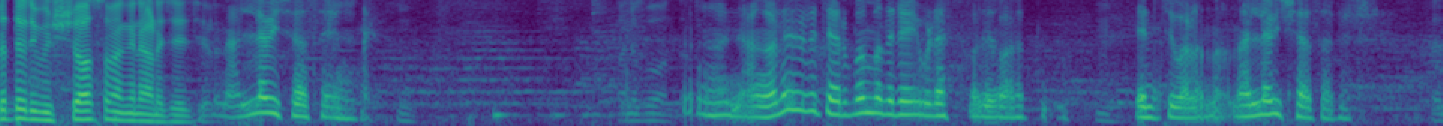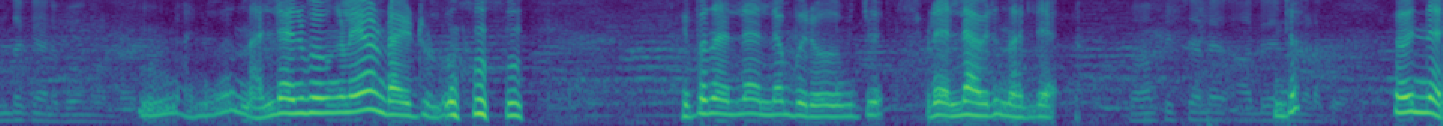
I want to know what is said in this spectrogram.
ഇവിടുത്തെ ഒരു വിശ്വാസം എങ്ങനെയാണ് ചേച്ചിയുടെ? നല്ല വിശ്വാസം ഞങ്ങൾക്ക്. ഞങ്ങൾ ഒരു ചെറുപ്പം മുതലേ ഇവിടെ ജനിച്ചു വളർന്ന നല്ല വിശ്വാസമാണ് അനുഭവം നല്ല അനുഭവങ്ങളേ ഉണ്ടായിട്ടുള്ളൂ. ഇപ്പം നല്ല എല്ലാം പുരോഗമിച്ച് ഇവിടെ എല്ലാവരും നല്ല. പിന്നെ?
